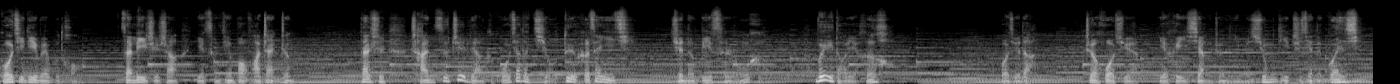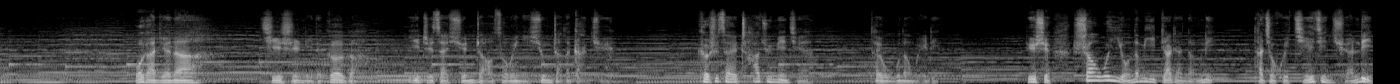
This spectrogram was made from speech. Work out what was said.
国际地位不同，在历史上也曾经爆发战争。但是产自这两个国家的酒对合在一起，却能彼此融合，味道也很好。我觉得，这或许也可以象征你们兄弟之间的关系。我感觉呢，其实你的哥哥一直在寻找作为你兄长的感觉，可是，在差距面前，他又无能为力。于是稍微有那么一点点能力，他就会竭尽全力，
